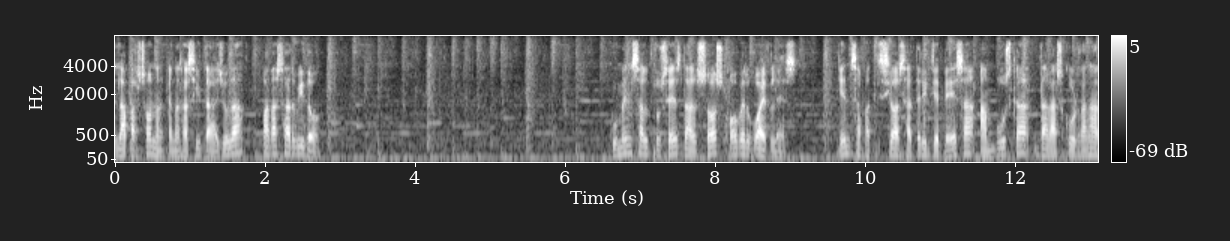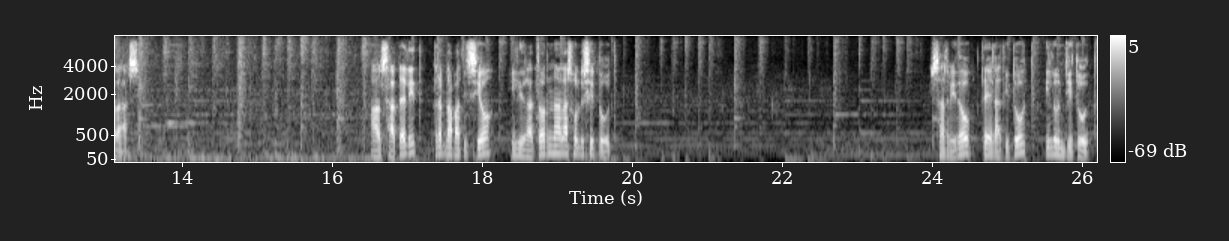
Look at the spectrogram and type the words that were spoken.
La persona que necessita ajuda fa de servidor. Comença el procés del SOS over Wireless. Llença petició al satèl·lit GPS en busca de les coordenades. El satèl·lit rep la petició i li retorna la sol·licitud. Servidor obté latitud i longitud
